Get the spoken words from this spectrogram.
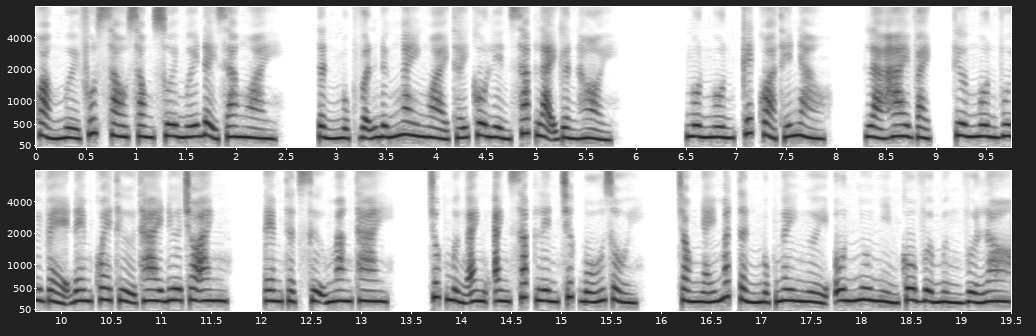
Khoảng 10 phút sau xong xuôi mới đẩy ra ngoài. Tần mục vẫn đứng ngay ngoài thấy cô liền sắp lại gần hỏi. Ngôn ngôn, kết quả thế nào? Là hai vạch, thương ngôn vui vẻ đem que thử thai đưa cho anh. Em thật sự mang thai. Chúc mừng anh, anh sắp lên trước bố rồi. Trong nháy mắt tần mục ngây người ôn nhu nhìn cô vừa mừng vừa lo.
